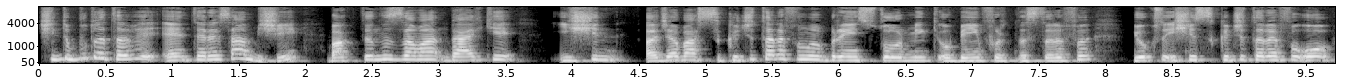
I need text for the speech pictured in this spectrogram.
Şimdi bu da tabii enteresan bir şey. Baktığınız zaman belki işin acaba sıkıcı tarafı mı brainstorming, o beyin fırtınası tarafı yoksa işin sıkıcı tarafı o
